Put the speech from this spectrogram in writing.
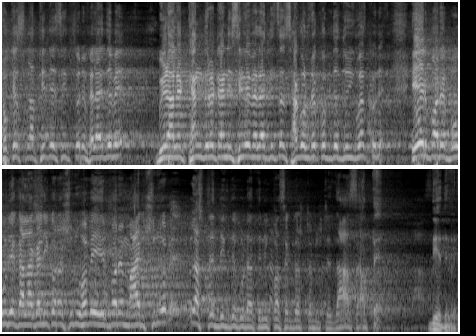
শোকেস লাথি দিয়ে শীত করে ফেলাই দেবে। বিড়ালের ঠ্যাং ধরে টানি ছিঁড়ে ফেলাই দিচ্ছে ছাগল রেকব দিয়ে দুই ভাগ করে। এরপরে বউরে গালাগালি করা শুরু হবে, এরপরে মায়ের শুরু হবে, লাস্টের দিক দিয়ে গোটা তিনি পাঁচেক, দশটা, বিশটা, যা আছে হাতে দিয়ে দেবে।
